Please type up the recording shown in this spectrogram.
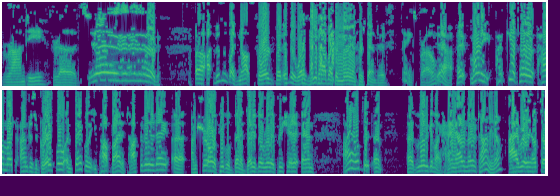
Randy Rhoads. Dude, uh, I- this is like not scored, but if it was, you'd have like a million percent, dude. Thanks, bro. Yeah. Hey, Marty, I can't tell you how much I'm just grateful and thankful that you popped by to talk to me today. Uh, I'm sure all the people who've been at Benedettiville really appreciate it, and I hope that um, uh, we really can like hang out another time. You know? I really hope so.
